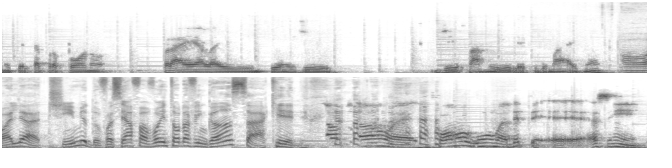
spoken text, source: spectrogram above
no que ele está propondo para ela aí, em termos de de família e tudo mais, né? Olha, tímido. Você é a favor então da vingança, aquele? Não, não, é, de forma alguma. É, assim,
